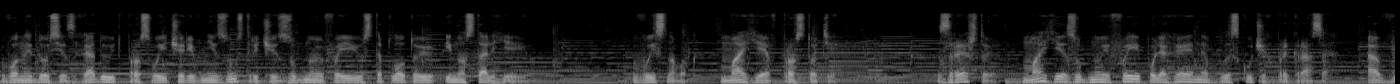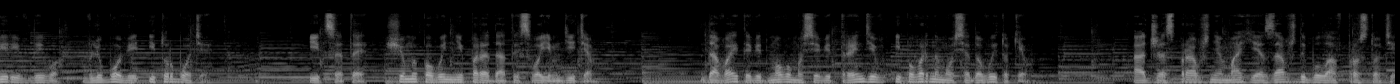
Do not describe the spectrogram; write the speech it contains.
Вони досі згадують про свої чарівні зустрічі з зубною феєю з теплотою і ностальгією. Висновок магія в простоті. Зрештою, магія зубної феї полягає не в блискучих прикрасах, а в вірі в диво, в любові і турботі. І це те, що ми повинні передати своїм дітям. Давайте відмовимося від трендів і повернемося до витоків. Адже справжня магія завжди була в простоті.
